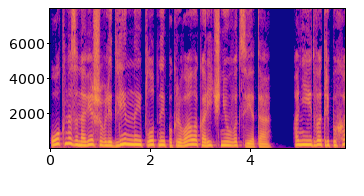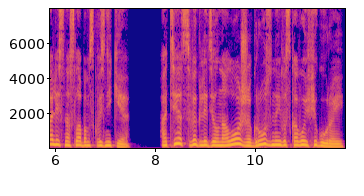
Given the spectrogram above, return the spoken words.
Окна занавешивали длинные плотные покрывала коричневого цвета. Они едва трепыхались на слабом сквозняке. Отец выглядел на ложе грузной восковой фигурой.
